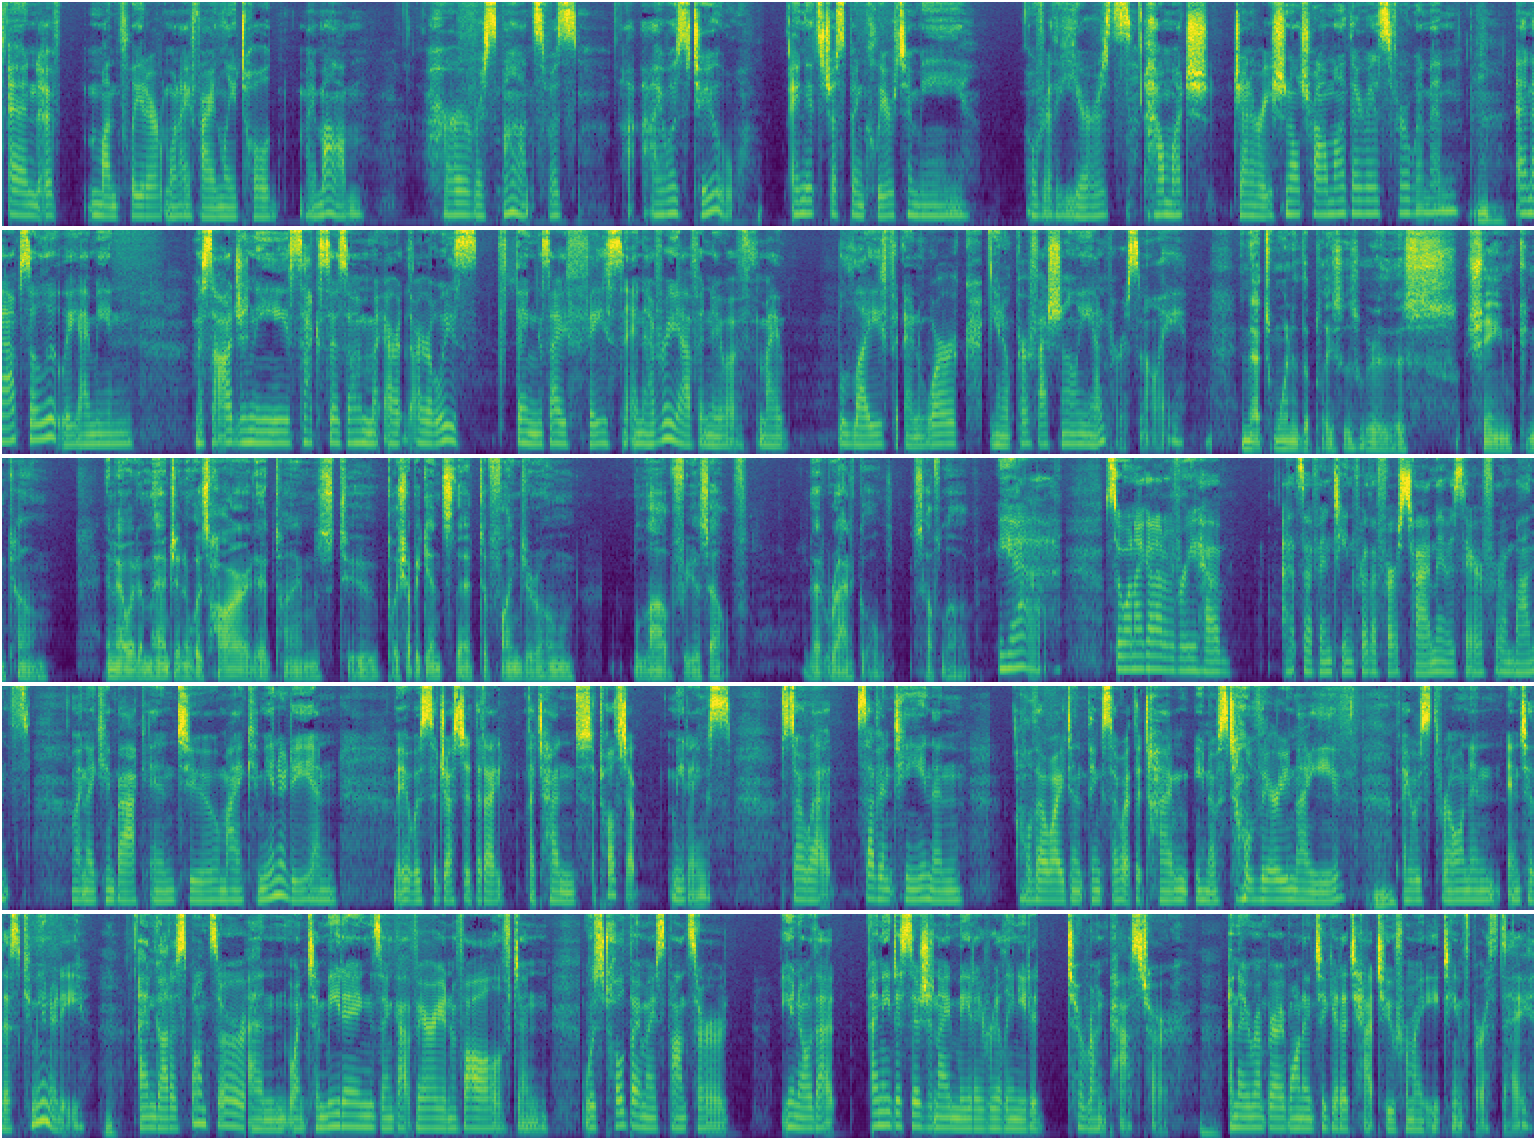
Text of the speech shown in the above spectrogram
And a month later, when I finally told my mom, her response was, I was too. And it's just been clear to me over the years how much generational trauma there is for women. Mm-hmm. And absolutely, I mean, misogyny, sexism are, are always things I face in every avenue of my life and work, you know, professionally and personally. And that's one of the places where this shame can come. And I would imagine it was hard at times to push up against that to find your own love for yourself, that radical self love. Yeah. So when I got out of rehab at 17 for the first time, I was there for a month. And I came back into my community, and it was suggested that I attend 12 step meetings. So at 17, and although I didn't think so at the time, you know, still very naive, mm-hmm. I was thrown in into this community mm-hmm. and got a sponsor and went to meetings and got very involved and was told by my sponsor, you know, that any decision I made, I really needed to run past her. Mm-hmm. And I remember I wanted to get a tattoo for my 18th birthday.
